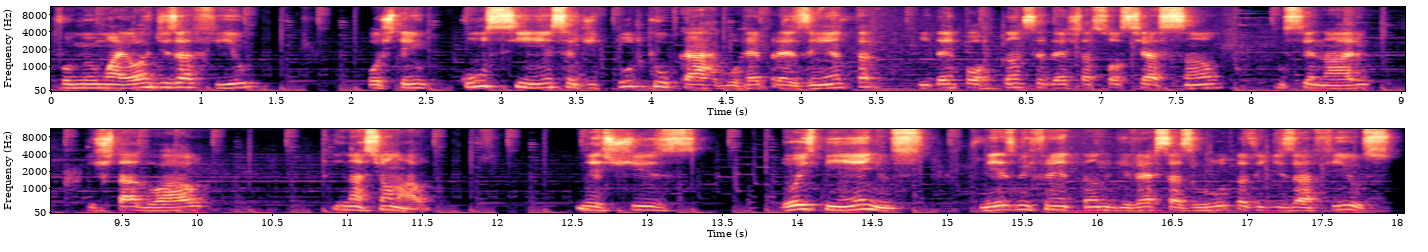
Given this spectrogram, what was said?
foi meu maior desafio, pois tenho consciência de tudo que o cargo representa e da importância desta associação no cenário estadual e nacional. Nestes dois biênios, mesmo enfrentando diversas lutas e desafios,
